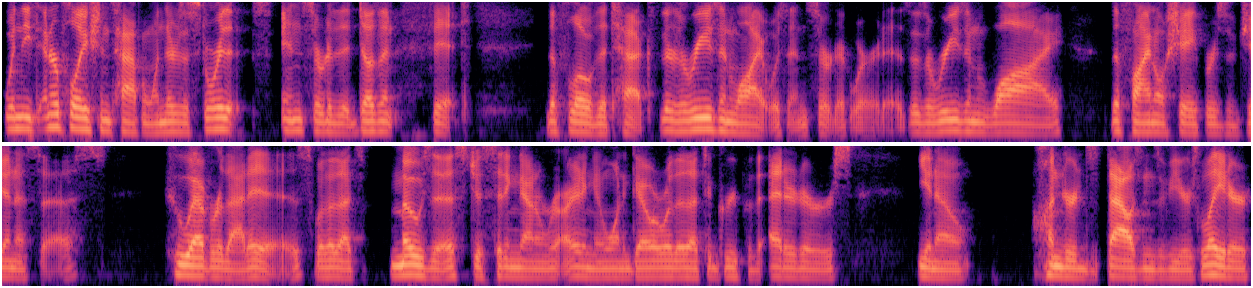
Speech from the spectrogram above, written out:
when these interpolations happen, when there's a story that's inserted that doesn't fit the flow of the text, there's a reason why it was inserted where it is. There's a reason why the final shapers of Genesis whoever that is, whether that's Moses just sitting down and writing in one go, or whether that's a group of editors, you know, hundreds, thousands of years later,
